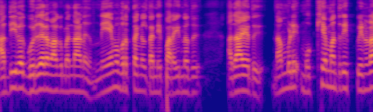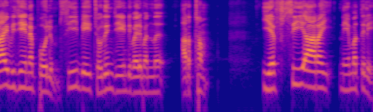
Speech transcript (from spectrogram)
അതീവ ഗുരുതരമാകുമെന്നാണ് നിയമവൃത്തങ്ങൾ തന്നെ പറയുന്നത്. അതായത് നമ്മുടെ മുഖ്യമന്ത്രി പിണറായി വിജയനെ പോലും സി ബി ഐ ചോദ്യം ചെയ്യേണ്ടി വരുമെന്ന് അർത്ഥം. എഫ് സി ആർ ഐ നിയമത്തിലെ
